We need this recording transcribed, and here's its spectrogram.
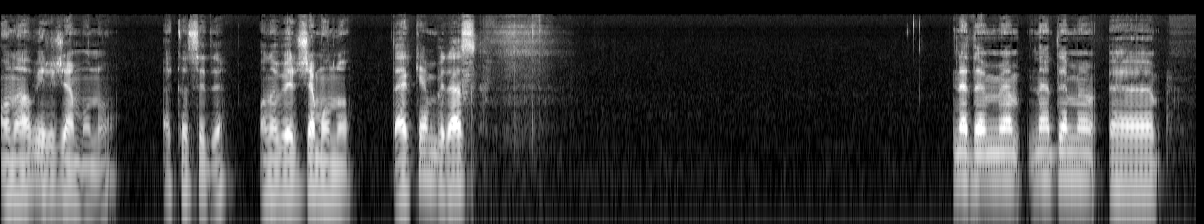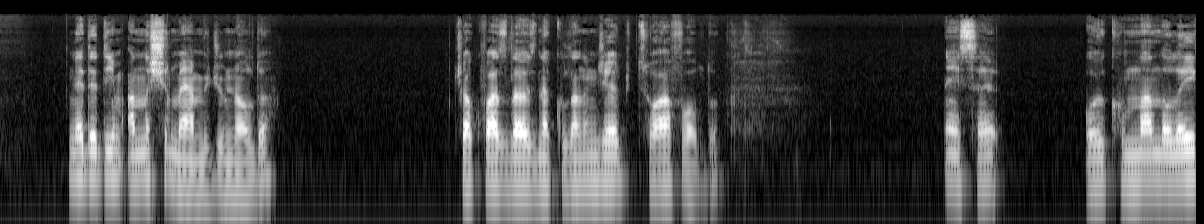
ona vereceğim onu. E. Ona vereceğim onu. Derken biraz ne demem ne demem e, ne dediğim anlaşılmayan bir cümle oldu. Çok fazla özne kullanınca bir tuhaf oldu. Neyse uykumdan dolayı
